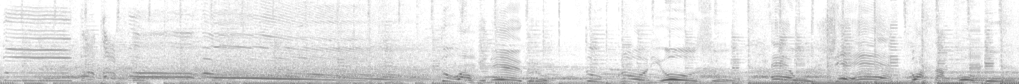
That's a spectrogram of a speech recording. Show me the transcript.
Do Botafogo! Do Alvinegro! Glorioso. É o GE Botafogo.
